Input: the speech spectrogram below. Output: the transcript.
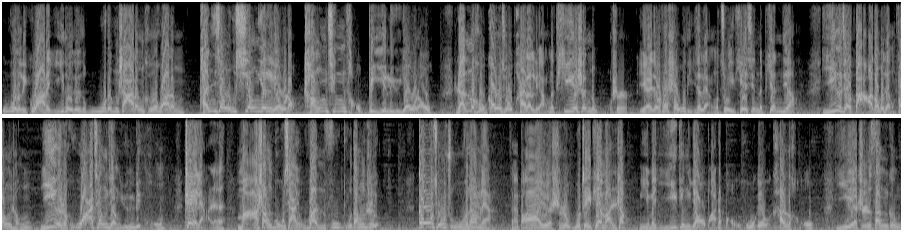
屋子里挂着一对对的乌灯、纱灯、荷花灯，檀香炉香烟缭绕，长青草碧绿妖娆。然后高俅派了两个贴身的武士，也就是他手底下两个最贴心的偏将，一个叫大刀将方成，一个是花枪将云炳红。这俩人马上部下有万夫不当之勇。高俅嘱咐他们俩，在八月十五这天晚上，你们一定要把这宝壶给我看好，夜至三更，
